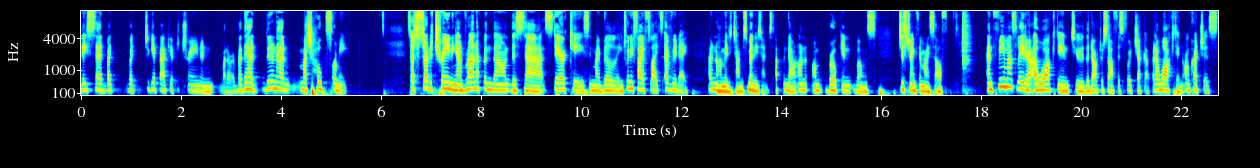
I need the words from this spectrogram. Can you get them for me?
They said, but but to get back, you have to train and whatever. But they had they didn't have much hope for me. So I started training. I'd run up and down this uh, staircase in my building, 25 flights every day. I don't know how many times, many times, up and down on, on broken bones to strengthen myself. And three months later, I walked into the doctor's office for a checkup, but I walked in on crutches.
